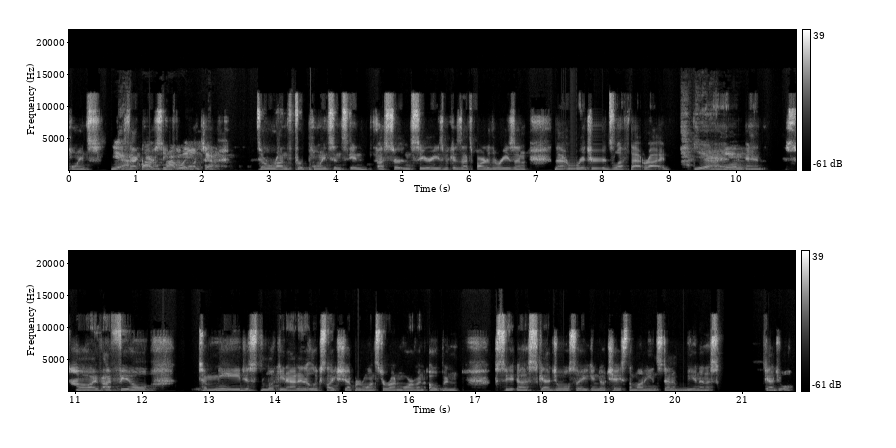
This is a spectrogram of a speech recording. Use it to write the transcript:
points? Yeah, that car prob- seems to probably. to- Yeah. to run for points in, in a certain series because that's part of the reason that Richards left that ride. Yeah, and, and, and so I, I feel to me, just looking at it, it looks like Sheppard wants to run more of an open uh, schedule so he can go chase the money instead of being in a schedule.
